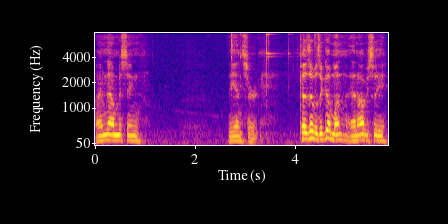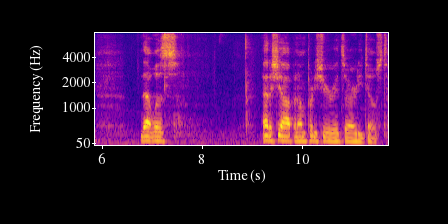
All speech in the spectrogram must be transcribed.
I'm now missing the insert because it was a good one and obviously that was at a shop and I'm pretty sure it's already toast.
